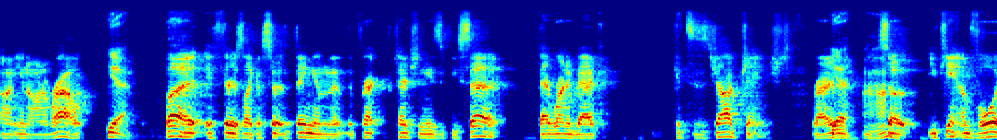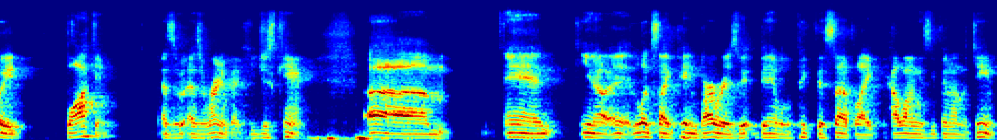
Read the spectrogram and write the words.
on uh, you know on a route. Yeah. But if there's like a certain thing and the, the protection needs to be set, that running back gets his job changed right? Yeah. Uh-huh. So you can't avoid blocking as a, as a running back. You just can't. Um, and you know, it looks like Peyton Barber has been able to pick this up. Like, how long has he been on the team?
